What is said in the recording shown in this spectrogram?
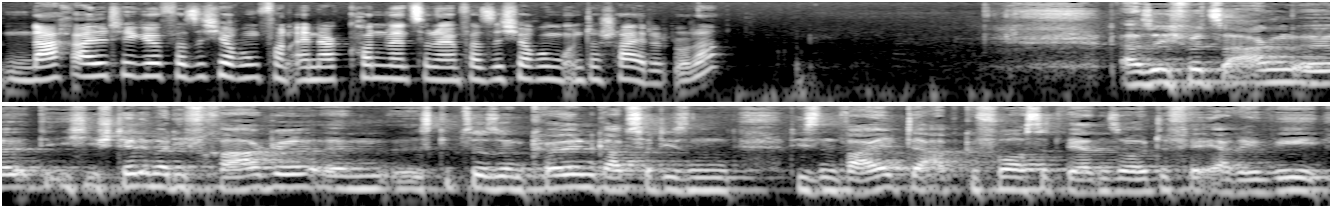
nachhaltige Versicherung von einer konventionellen Versicherung unterscheidet, oder? Also ich würde sagen, äh, ich stelle immer die Frage, ähm, es gibt ja so in Köln, gab es ja diesen, diesen Wald, der abgeforstet werden sollte für REW.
